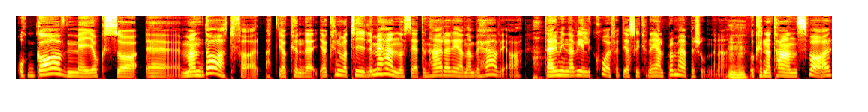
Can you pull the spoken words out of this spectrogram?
och gav mig också eh, mandat för att jag kunde, jag kunde vara tydlig med henne och säga att den här arenan behöver jag. Det här är mina villkor för att jag ska kunna hjälpa de här personerna Mm. och kunna ta ansvar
